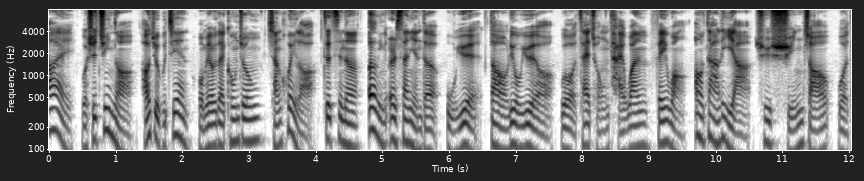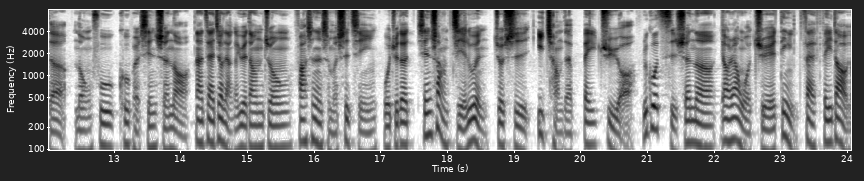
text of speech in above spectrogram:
嗨，我是俊哦，好久不见，我们又在空中相会了。这次呢，二零二三年的五月到六月哦，我再从台湾飞往澳大利亚去寻找我的农夫 Cooper 先生哦。那在这两个月当中发生了什么事情？我觉得先上结论就是一场的悲剧哦。如果此生呢，要让我决定再飞到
